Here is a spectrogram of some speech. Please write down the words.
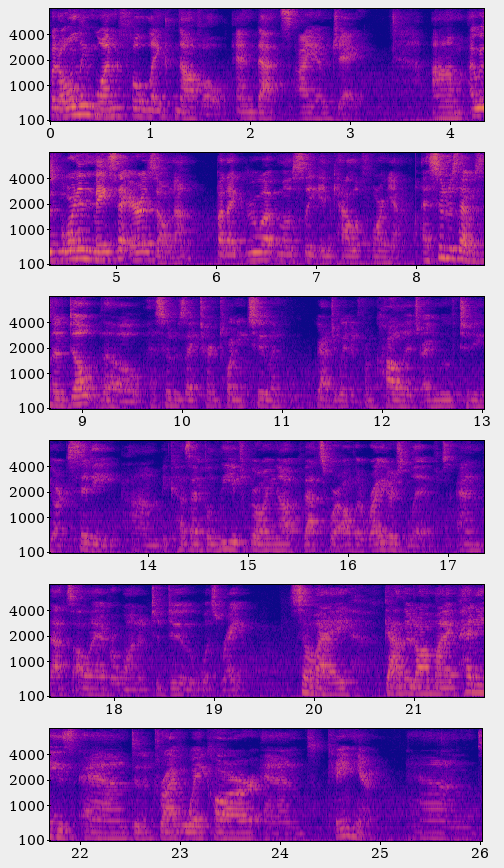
but only one full-length novel, and that's I Am J. Um, I was born in Mesa, Arizona, but I grew up mostly in California. As soon as I was an adult though, as soon as I turned 22 and graduated from college, I moved to New York City um, because I believed growing up that's where all the writers lived and that's all I ever wanted to do was write. So I gathered all my pennies and did a drive-away car and came here and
